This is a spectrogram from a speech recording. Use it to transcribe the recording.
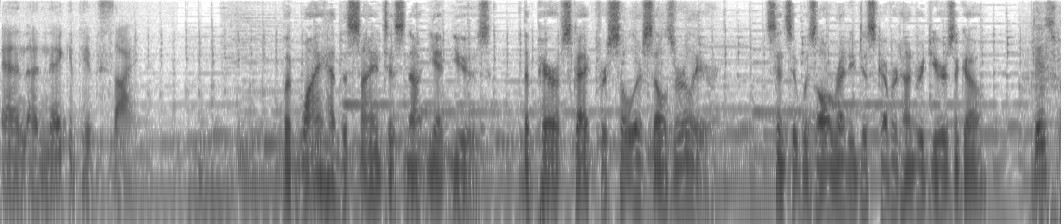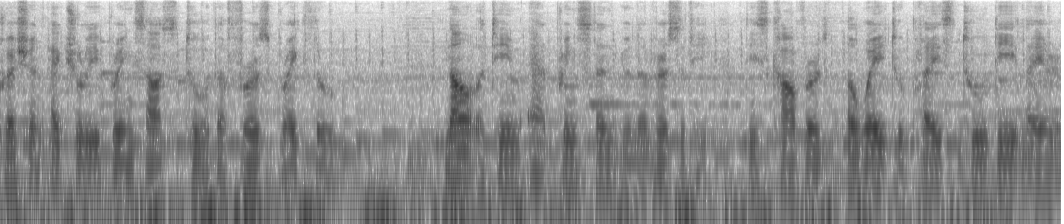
and a negative side. But why had the scientists not yet used the pair of perovskite for solar cells earlier, since it was already discovered 100 years ago? This question actually brings us to the first breakthrough. Now a team at Princeton University discovered a way to place 2D layer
